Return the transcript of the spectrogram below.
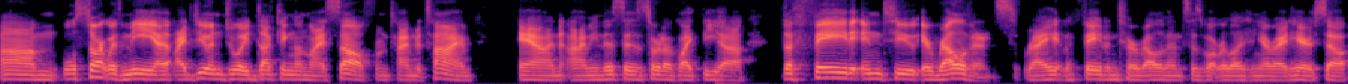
Um, we'll start with me. I, I do enjoy dunking on myself from time to time, and I mean, this is sort of like the uh, the fade into irrelevance, right? The fade into irrelevance is what we're looking at right here. So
